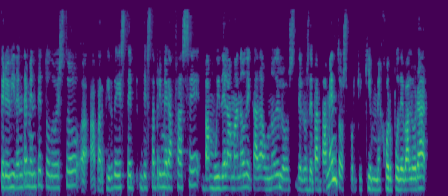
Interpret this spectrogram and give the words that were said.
pero evidentemente todo esto, a partir de, este, de esta primera fase, va muy de la mano de cada uno de los, de los departamentos, porque quien mejor puede valorar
